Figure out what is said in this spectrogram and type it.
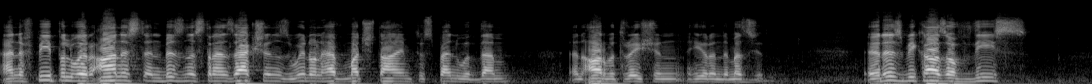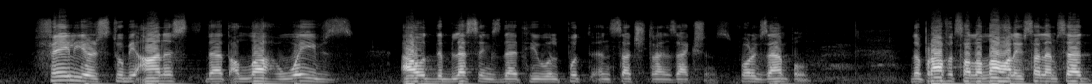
And if people were honest in business transactions, we don't have much time to spend with them in arbitration here in the masjid. It is because of these failures to be honest that Allah waves out the blessings that He will put in such transactions. For example, the Prophet ﷺ said,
